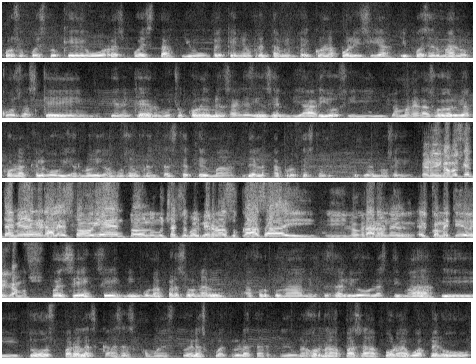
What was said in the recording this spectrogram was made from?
Por supuesto que hubo respuesta y hubo un pequeño enfrentamiento ahí con la policía y pues hermano, cosas que tienen que ver mucho con los mensajes incendiarios y la manera soberbia con la que el gobierno, digamos, enfrenta este tema de la protesta social, no sé. Pero digamos que en términos generales todo bien, todos los muchachos volvieron a su casa y, y lograron el, el, cometido, digamos. Pues sí, sí, ninguna persona afortunadamente salió lastimada y todos para las casas, como esto de las 4 de la tarde, una jornada pasada por agua, pero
